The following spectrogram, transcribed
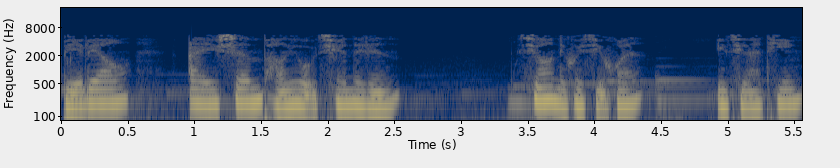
别撩爱删朋友圈的人。希望你会喜欢，一起来听。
